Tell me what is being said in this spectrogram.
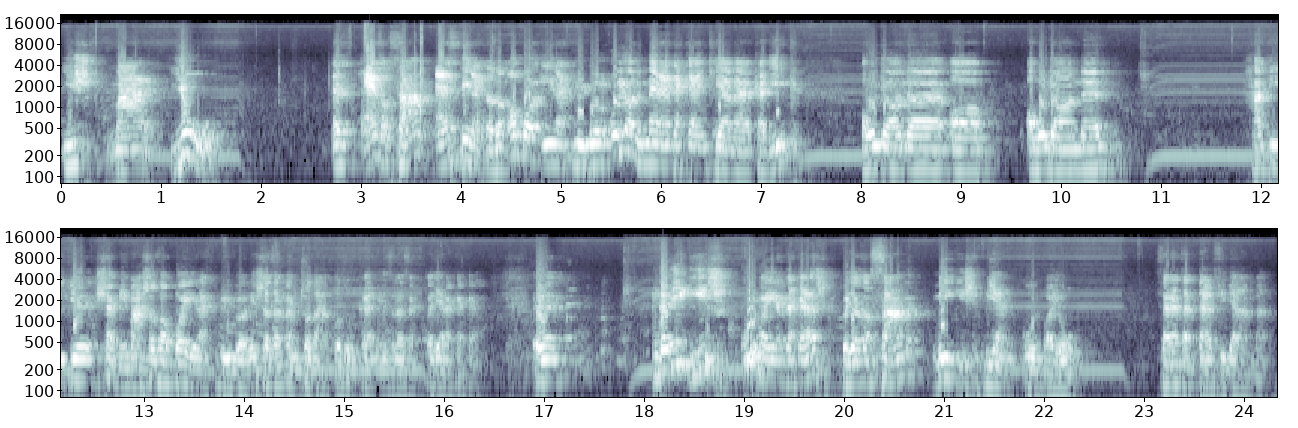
is már jó. Ez, ez a szám, ez tényleg az abba életműből olyan meredeken kiemelkedik, ahogyan, a, ahogyan hát így semmi más az abba életműből, és ezen nem csodálkozunk el nézve ezeket a gyerekeket. De mégis kurva érdekes, hogy az a szám mégis milyen kurva jó. Szeretettel figyelemben.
